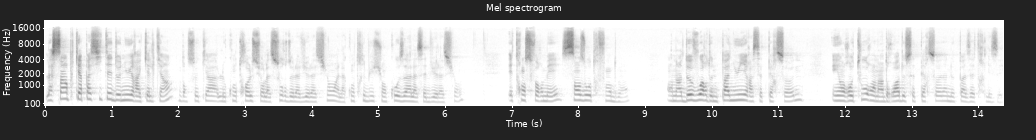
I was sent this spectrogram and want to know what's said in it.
La simple capacité de nuire à quelqu'un, dans ce cas le contrôle sur la source de la violation et la contribution causale à cette violation, est transformée, sans autre fondement, en un devoir de ne pas nuire à cette personne et en retour en un droit de cette personne à ne pas être lésée.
